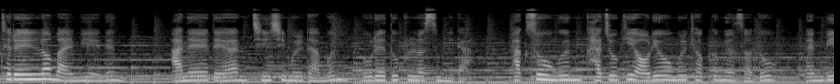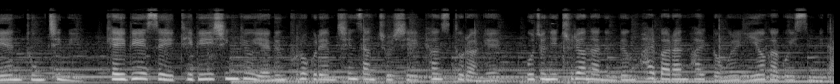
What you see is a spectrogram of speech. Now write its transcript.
트레일러 말미에는 아내에 대한 진심을 담은 노래도 불렀습니다. 박수홍은 가족이 어려움을 겪으면서도 MBN 동치미, KBS ATV 신규 예능 프로그램 신상 출시 편스토랑에 꾸준히 출연하는 등 활발한 활동을 이어가고 있습니다.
